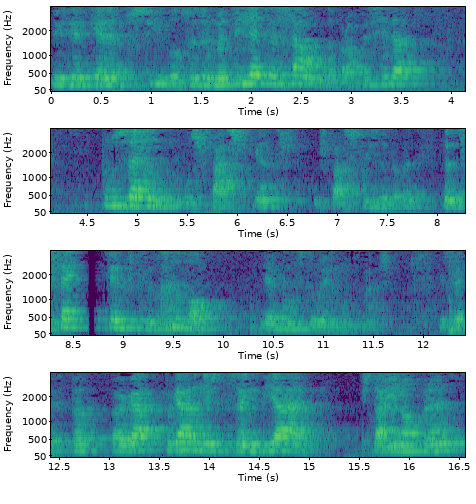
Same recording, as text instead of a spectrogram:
Dizer que era possível fazer uma dilatação da própria cidade usando os espaços entre os espaços físicos da própria portanto, sem termos que revolver a construir muito mais. Isto é, pegar, pegar neste desenho de ar que está inoperante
